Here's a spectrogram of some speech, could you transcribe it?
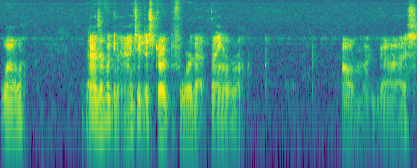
Well, guys, if we can actually destroy it before that thing Oh my gosh.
